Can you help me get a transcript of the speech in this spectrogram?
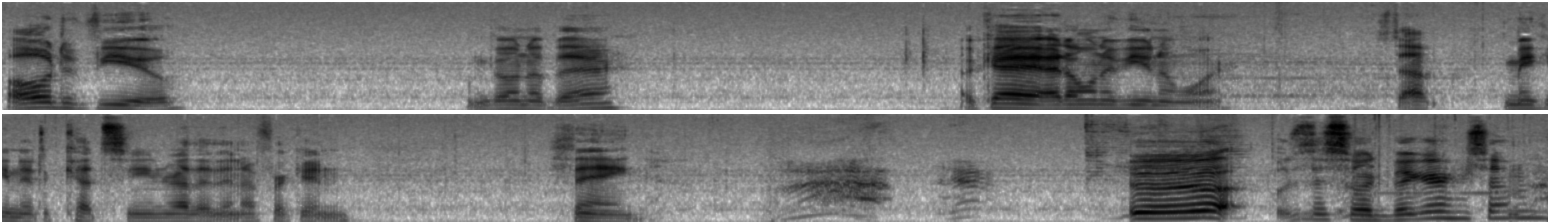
Hold view. I'm going up there. Okay, I don't want to view no more. Stop making it a cutscene rather than a freaking thing. Uh, was this sword bigger or something?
